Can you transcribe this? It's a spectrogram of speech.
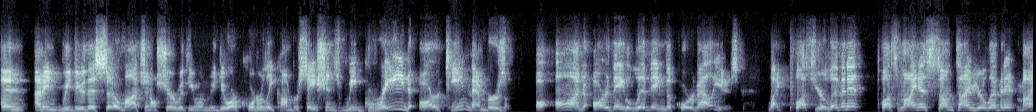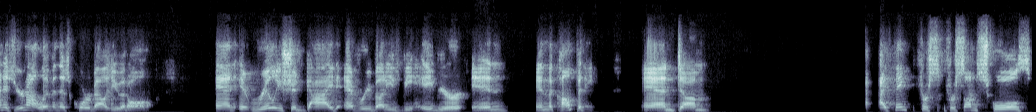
And I mean, we do this so much, and I'll share with you when we do our quarterly conversations, we grade our team members on are they living the core values? Like plus you're living it, plus minus, sometimes you're living it, minus you're not living this core value at all. And it really should guide everybody's behavior in in the company. And um, I think for for some schools,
